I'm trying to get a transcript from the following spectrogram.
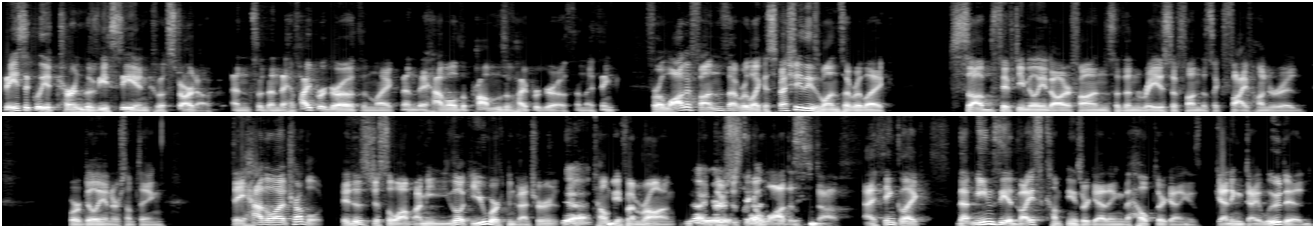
basically, it turned the VC into a startup. And so then they have hypergrowth and like, then they have all the problems of hypergrowth. And I think for a lot of funds that were like, especially these ones that were like sub $50 million funds that then raised a fund that's like 500 or a billion or something, they had a lot of trouble. It is just a lot. I mean, look, you worked in venture. Yeah. Tell me if I'm wrong. No, There's just like a lot of stuff. I think like that means the advice companies are getting, the help they're getting is getting diluted.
